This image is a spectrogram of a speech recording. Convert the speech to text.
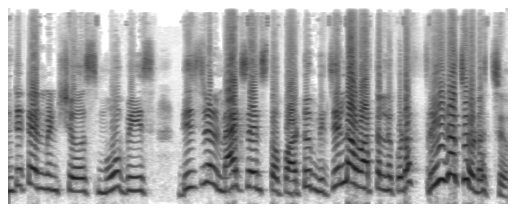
entertainment shows movies digital మ్యాగజైన్స్తో పాటు మీ జిల్లా వార్తలను కూడా ఫ్రీగా చూడొచ్చు.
